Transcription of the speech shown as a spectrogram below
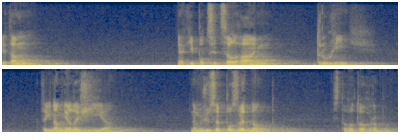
Je tam nějaký pocit selhání druhých, který na mě leží a nemůžu se pozvednout z tohoto hrobu.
